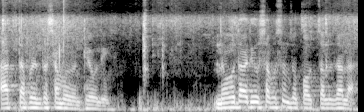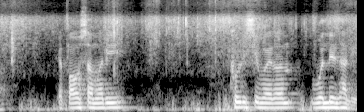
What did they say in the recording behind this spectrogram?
आत्तापर्यंत सांभाळून ठेवली. नऊ दहा दिवसापासून जो पाऊस चालू झाला त्या पावसामध्ये थोडीशी वैरण वल्ली झाली.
